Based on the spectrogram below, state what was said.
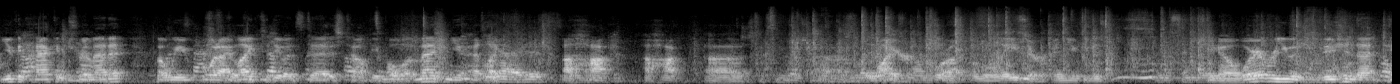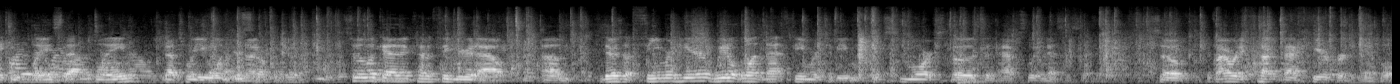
you can hack and trim at it, but we, what I like to do instead is tell people, imagine you had like a hot, a hot uh, uh, wire or a, a laser, and you could just, you know, wherever you envision that taking place, that plane, that's where you want your knife to go. So look at it, kind of figure it out. Um, there's a femur here. We don't want that femur to be ex- more exposed than absolutely necessary. So if I were to cut back here, for example,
